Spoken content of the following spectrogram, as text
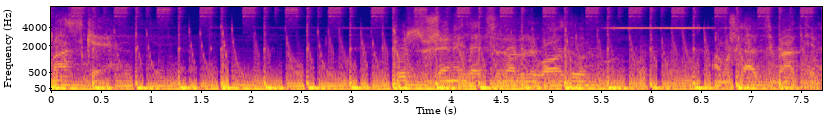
Maske. Tu su žene i deca dobili vodu, a muškarci batine.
